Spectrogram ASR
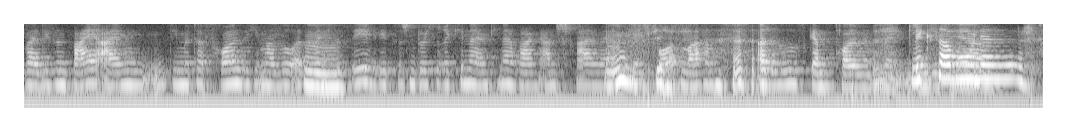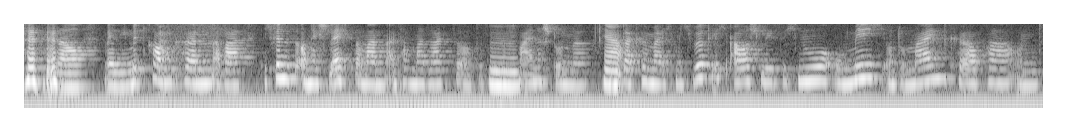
weil die sind bei einem, die Mütter freuen sich immer so. Also wenn ich Mhm. das sehe, wie die zwischendurch ihre Kinder im Kinderwagen anstrahlen, während sie den Sport machen. Also es ist ganz toll. Wenn, wenn, wenn Glückshormone. ja, genau, wenn die mitkommen können. Aber ich finde es auch nicht schlecht, wenn man einfach mal sagt, so, das ist jetzt Mhm. meine Stunde. Ja. Und da kümmere ich mich wirklich ausschließlich nur um mich und um meinen Körper und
